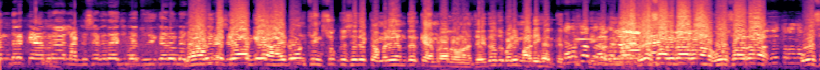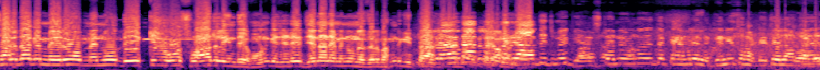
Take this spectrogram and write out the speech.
ਅੰਦਰ ਕੈਮਰਾ ਲੱਗ ਸਕਦਾ ਹੈ, ਜਿਵੇਂ ਤੁਸੀਂ ਕਹਿ ਰਹੇ ਹੋ ਮੇਰੇ ਮੈਂ ਉਹੀ ਤਾਂ ਕਿਹਾ ਕਿ ਆਈ ਡੋਨਟ ਥਿੰਕ ਸੋ ਕਿਸੇ ਦੇ ਕਮਰੇ ਅੰਦਰ ਕੈਮਰਾ ਲਾਉਣਾ ਚਾਹੀਦਾ ਉਹ ਤਾਂ ਬੜੀ ਮਾੜੀ ਹਰਕਤ ਕੀਤੀ। ਹੋ ਸਕਦਾ ਵਾ ਹੋ ਸਕਦਾ ਹੋ ਸਕਦਾ ਕਿ ਮੇਰੋ ਮੈਨੂੰ ਦੇਖ ਕੇ ਉਹ ਸਵਾਦ ਲੈਂਦੇ ਹੋਣਗੇ ਜਿਹੜੇ ਜਿਨ੍ਹਾਂ ਨੇ ਮੈਨੂੰ ਨਜ਼ਰਬੰਦ ਕੀਤਾ। ਪੰਜਾਬ ਦੇ ਜਿਵੇਂ ਗੈਂਗਸਟਰ ਨੇ ਉਹਨਾਂ ਦੇ ਤਾਂ ਕੈਮਰੇ ਲੱਗੇ ਨਹੀਂ ਤੁਹਾਡੇ ਤੇ ਇਲਾਕਾ ਹੈ,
